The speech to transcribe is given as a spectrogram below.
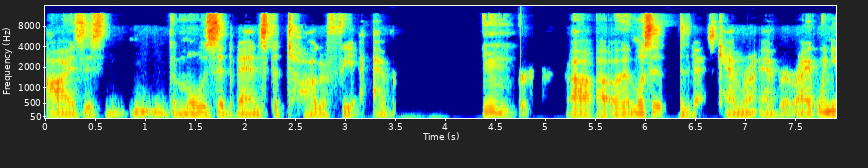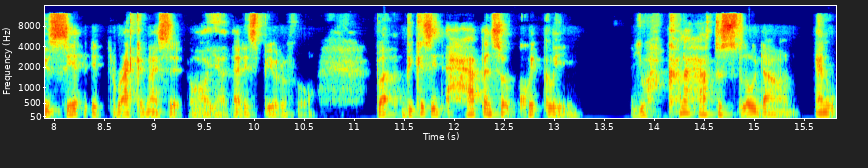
eyes is the most advanced photography ever. Mm. Uh, uh, most advanced camera ever, right? When you see it, it recognizes it. Oh yeah, that is beautiful. But because it happens so quickly, you kind of have to slow down and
